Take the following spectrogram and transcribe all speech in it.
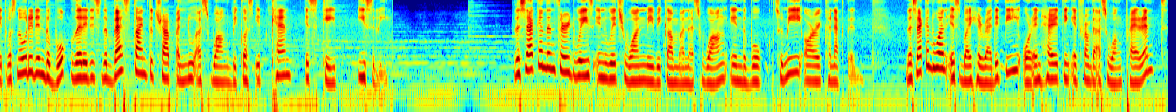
it was noted in the book that it is the best time to trap a new aswang because it can't escape easily. The second and third ways in which one may become an aswang in the book to me are connected. The second one is by heredity or inheriting it from the aswang parent.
